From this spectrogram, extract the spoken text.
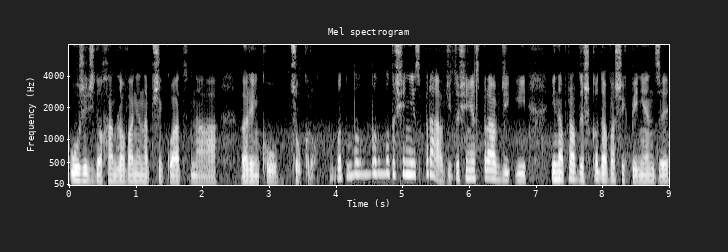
użyć do handlowania na przykład na rynku cukru, bo, bo, bo, bo to się nie sprawdzi, to się nie sprawdzi i, i naprawdę szkoda Waszych pieniędzy.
